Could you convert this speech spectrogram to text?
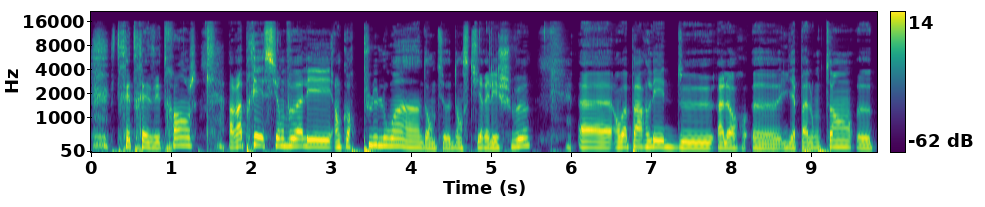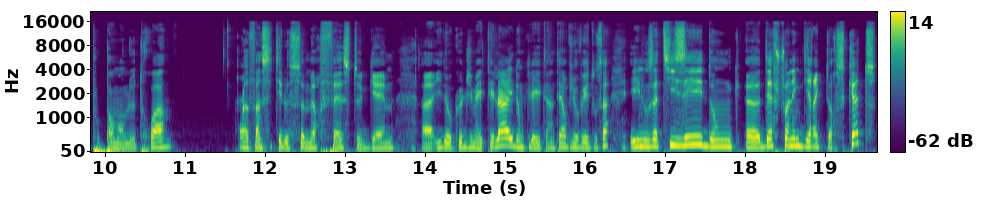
très très étrange. Alors après, si on veut aller encore plus loin hein, dans, se tirer les cheveux, euh, on va parler de... Alors, euh, il n'y a pas longtemps, euh, pendant le 3, Enfin, c'était le Summerfest Game. Hideo Kojima était là et donc il a été interviewé et tout ça. Et il nous a teasé donc Death Stranding Director's Cut,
